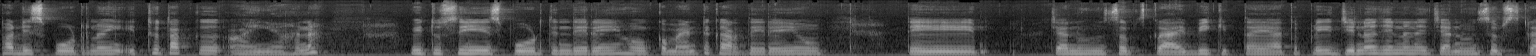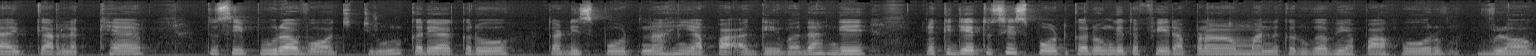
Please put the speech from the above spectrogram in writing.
ਤੁਹਾਡੀ ਸਪੋਰਟ ਨਾਲ ਹੀ ਇੱਥੋਂ ਤੱਕ ਆਏ ਹਾਂ, ਹਨਾ? ਵੀ ਤੁਸੀਂ ਸਪੋਰਟ ਦਿੰਦੇ ਰਹੇ ਹੋ ਕਮੈਂਟ ਕਰਦੇ ਰਹੇ ਹੋ ਤੇ ਚੈਨਲ ਨੂੰ ਸਬਸਕ੍ਰਾਈਬ ਵੀ ਕੀਤਾ ਆ ਤੇ ਪਲੀਜ਼ ਜਿਨ੍ਹਾਂ ਜਿਨ੍ਹਾਂ ਨੇ ਚੈਨਲ ਨੂੰ ਸਬਸਕ੍ਰਾਈਬ ਕਰ ਰੱਖਿਆ ਹੈ, ਤੁਸੀਂ ਪੂਰਾ ਵਾਚ ਜ਼ਰੂਰ ਕਰਿਆ ਕਰੋ। ਤੁਹਾਡੀ ਸਪੋਰਟ ਨਾਲ ਹੀ ਆਪਾਂ ਅੱਗੇ ਵਧਾਂਗੇ। ਕਿਉਂਕਿ ਜੇ ਤੁਸੀਂ ਸਪੋਰਟ ਕਰੋਗੇ ਤਾਂ ਫਿਰ ਆਪਣਾ ਮਨ ਕਰੂਗਾ ਵੀ ਆਪਾਂ ਹੋਰ ਵਲੌਗ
